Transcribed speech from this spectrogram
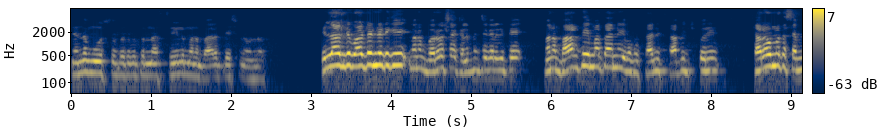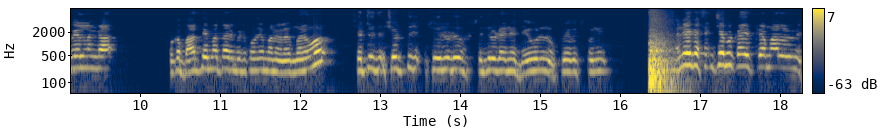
నింద మూస్తూ బతుకుతున్న స్త్రీలు మన భారతదేశంలో ఉన్నారు. ఇలాంటి వాటన్నిటికీ మనం భరోసా కల్పించగలిగితే మన భారతీయ మతాన్ని ఒక స్థాన్ని స్థాపించుకొని సర్వమత సమ్మేళనంగా ఒక భారతీయ మతాన్ని పెట్టుకొని మనం మనము చెట్టు చెట్టు సూర్యుడు చంద్రుడు అనే దేవుళ్ళని ఉపయోగించుకొని అనేక సంక్షేమ కార్యక్రమాలను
